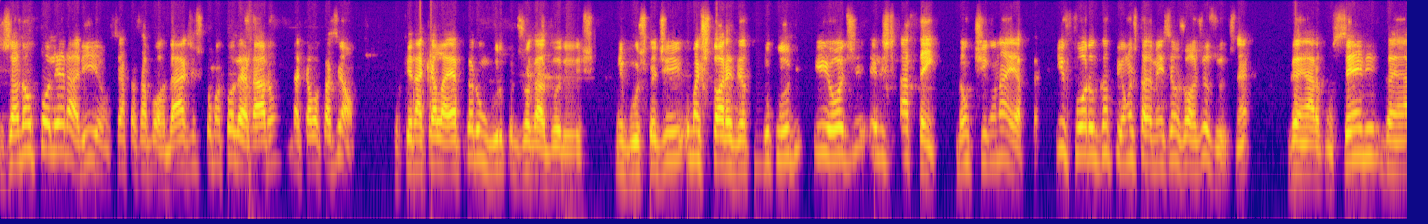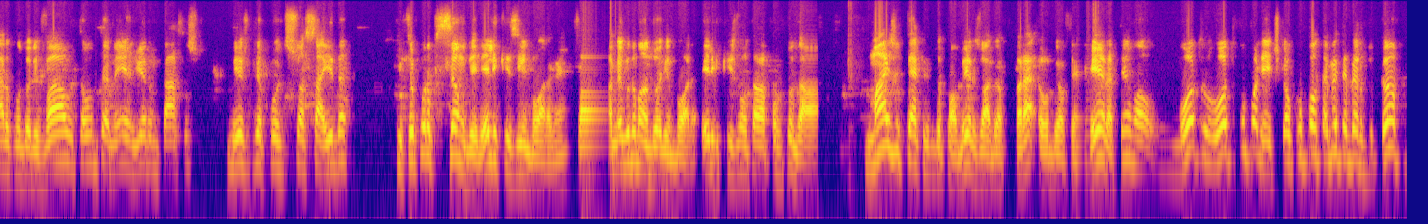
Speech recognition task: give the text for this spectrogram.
já não tolerariam certas abordagens como a toleraram naquela ocasião porque naquela época era um grupo de jogadores em busca de uma história dentro do clube e hoje eles a têm, não tinham na época. E foram campeões também sem o Jorge Jesus, né? Ganharam com o Ceni, ganharam com o Dorival, então também ergueram taças mesmo depois de sua saída, que foi por opção dele. Ele quis ir embora, né? O Flamengo não mandou ele embora. Ele quis voltar para Portugal. Mas o técnico do Palmeiras, o Abel, o Abel Ferreira, tem uma, um outro, outro componente, que é o comportamento dentro do campo,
